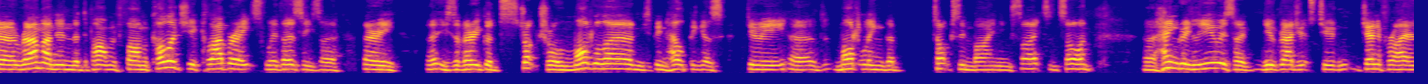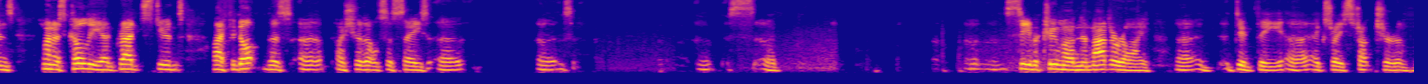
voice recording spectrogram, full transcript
uh, Rahman in the Department of Pharmacology collaborates with us. He's a very uh, he's a very good structural modeler, and he's been helping us doing uh, modeling the toxin binding sites and so on. Uh, Henry Liu is a new graduate student. Jennifer Irons, Manas Kohli, a grad student. I forgot this, uh, I should also say, uh, uh, uh, Siva Kumar Namadurai did the X-ray structure of,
